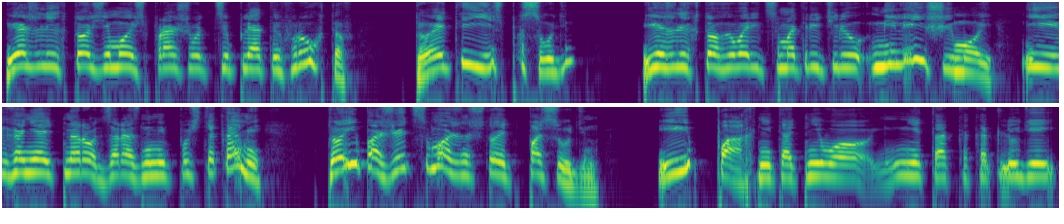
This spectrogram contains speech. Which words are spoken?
Ежели кто зимой спрашивает цыплят и фруктов, то это и есть посудин. Ежели кто говорит смотрителю «милейший мой» и гоняет народ за разными пустяками, то и божиться можно, что это посудин. И пахнет от него не так, как от людей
